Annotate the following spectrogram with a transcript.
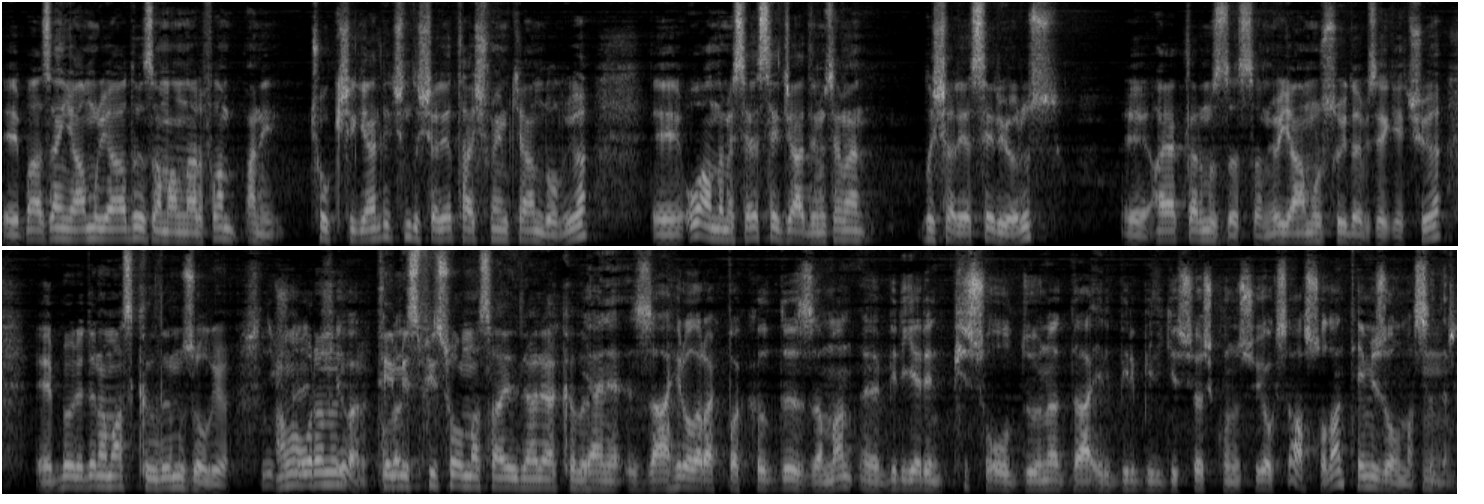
E, bazen yağmur yağdığı zamanlar falan hani çok kişi geldiği için dışarıya taşıma imkanı da oluyor. E, o anda mesela seccademizi hemen dışarıya seriyoruz. E, ayaklarımız da ıslanıyor. Yağmur suyu da bize geçiyor. E, böyle de namaz kıldığımız oluyor. Şimdi Ama oranın şey var. temiz pis olmasıyla alakalı. Yani zahir olarak bakıldığı zaman e, bir yerin pis olduğuna dair bir bilgi söz konusu yoksa asıl olan temiz olmasıdır.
